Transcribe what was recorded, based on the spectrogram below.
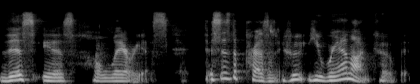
This is hilarious. This is the president who he ran on COVID.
